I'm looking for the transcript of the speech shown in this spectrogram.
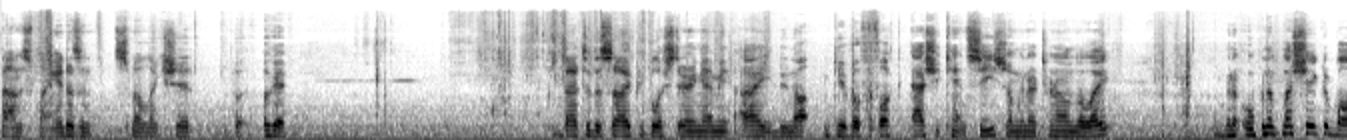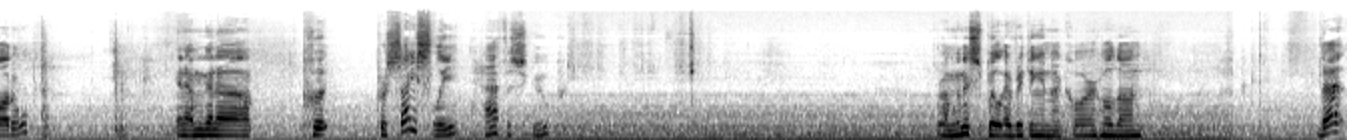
Nah, I'm just playing. It doesn't smell like shit, but okay. That to the side, people are staring at me. I do not give a fuck. As you can't see, so I'm gonna turn on the light. I'm gonna open up my shaker bottle and I'm gonna put precisely half a scoop. Bro, I'm gonna spill everything in my car. Hold on. That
